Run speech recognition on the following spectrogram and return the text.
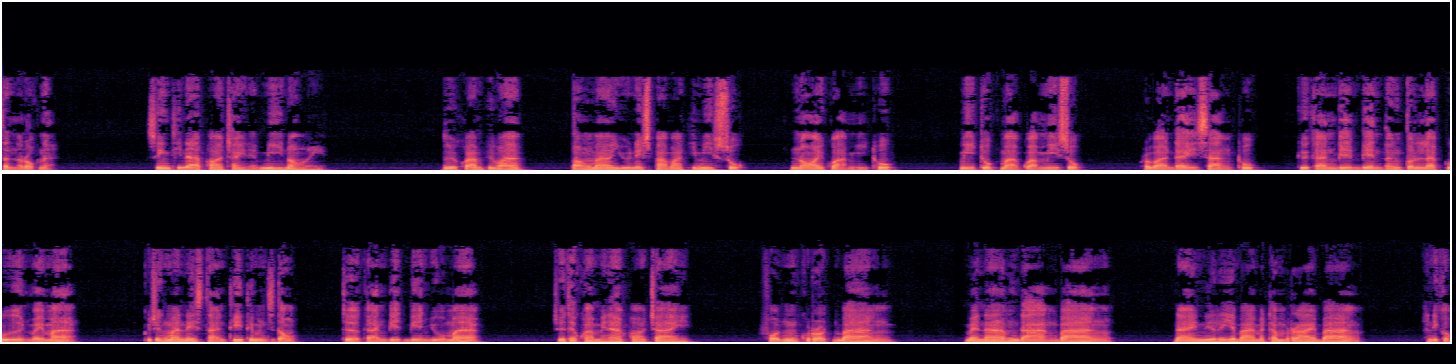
สัตว์นรกเนะสิ่งที่น่าพอใจเนี่ยมีน้อย ด้วยความที่ว่าต้องมาอยู่ในสภาวะที่มีสุข น้อยกว่ามีทุกข์ มีทุกข์มากกว่ามีสุข เพราะว่าได้สร้างทุกข์คือการเบียดเบียนทั้งตนและผู้อื่นไว้มาก ก็จึงมาในสถานที่ที่มันจะต้องเจอการเบียดเบียนอยู่มาก เจอแต่ความไม่น่าพอใจ ฝนกรดบ้าง แม่น้ำด่างบ้าง นายนิรยบายมาทำร้ายบ้าง อันนี้ก็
